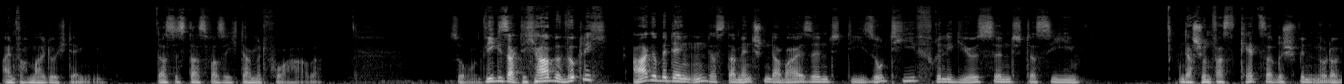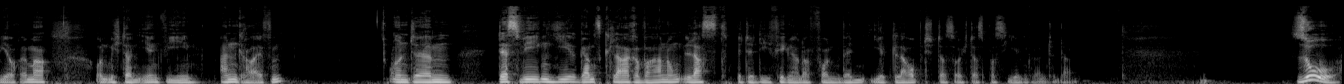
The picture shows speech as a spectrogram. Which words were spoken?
einfach mal durchdenken. Das ist das, was ich damit vorhabe. So, und wie gesagt, ich habe wirklich arge Bedenken, dass da Menschen dabei sind, die so tief religiös sind, dass sie das schon fast ketzerisch finden oder wie auch immer und mich dann irgendwie angreifen. Und ähm, deswegen hier ganz klare Warnung, lasst bitte die Finger davon, wenn ihr glaubt, dass euch das passieren könnte dann. So,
